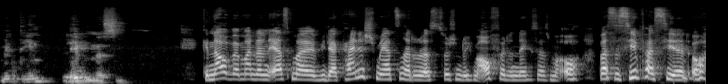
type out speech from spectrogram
mit dem leben müssen genau, wenn man dann erstmal wieder keine Schmerzen hat oder es zwischendurch mal aufhört, dann denkst du erstmal, oh, was ist hier passiert? Oh,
